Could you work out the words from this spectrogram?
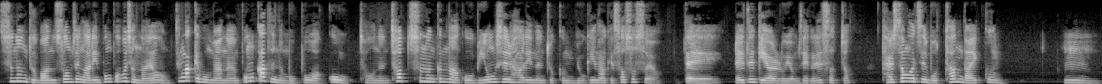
수능 두 번 수험생 할인 뽕 뽑으셨나요? 생각해보면은 뽕까지는 못 뽑았고 저는 첫 수능 끝나고 미용실 할인은 조금 요긴하게 썼었어요. 그때 레드 계열로 염색을 했었죠. 달성하지 못한 나의 꿈. 음,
